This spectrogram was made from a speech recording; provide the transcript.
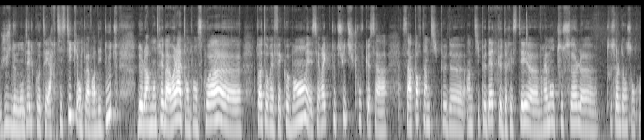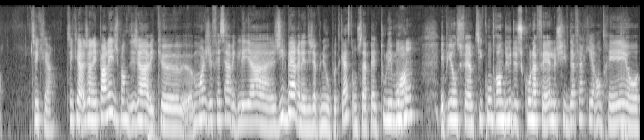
juste de monter le côté artistique, on peut avoir des doutes, de leur montrer, bah voilà, t'en penses quoi, toi t'aurais fait comment, et c'est vrai que tout de suite je trouve que ça, ça apporte un petit peu d'aide que de rester vraiment tout seul, tout seul dans son coin. C'est clair. C'est j'en ai parlé, je pense déjà avec. Euh, moi, j'ai fait ça avec Léa Gilbert, elle est déjà venue au podcast. On s'appelle tous les mois. Mhm. Et puis, on se fait un petit compte rendu de ce qu'on a fait, le chiffre d'affaires qui est rentré. On,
